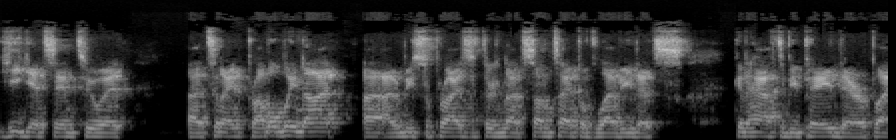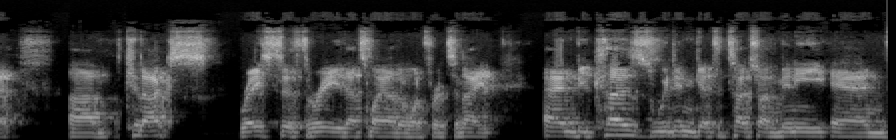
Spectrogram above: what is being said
he gets into it uh, tonight. Probably not. Uh, I would be surprised if there's not some type of levy that's going to have to be paid there. But um, Canucks race to three. That's my other one for tonight. And because we didn't get to touch on Mini and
